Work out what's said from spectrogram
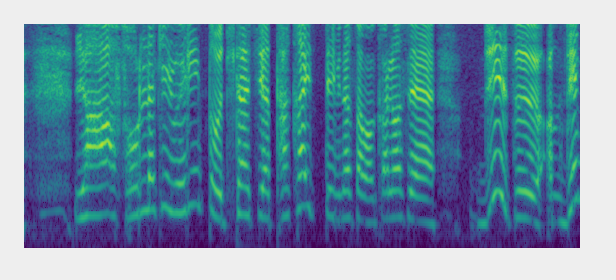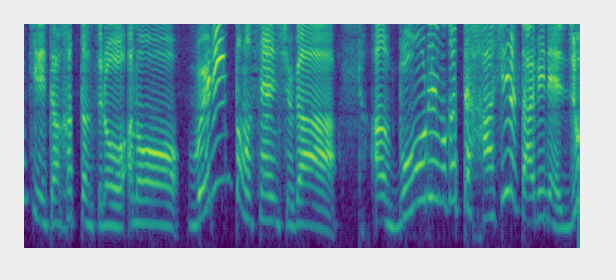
いやー、それだけウェリントンの期待値が高いって皆さんわかりますね。事実、あの、現地にいて分かったんですけど、あの、ウェリントン選手が、あの、ボールに向かって走るたびに、場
